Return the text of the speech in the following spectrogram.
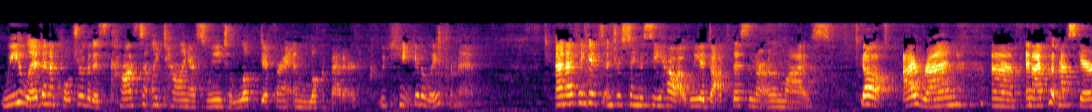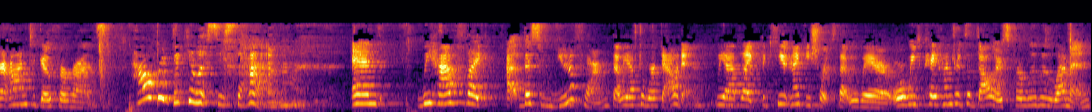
We live in a culture that is constantly telling us we need to look different and look better. We can't get away from it. And I think it's interesting to see how we adopt this in our own lives. Y'all, I run um, and I put mascara on to go for runs. How ridiculous is that? And we have like uh, this uniform that we have to work out in. We have like the cute Nike shorts that we wear, or we pay hundreds of dollars for Lululemon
